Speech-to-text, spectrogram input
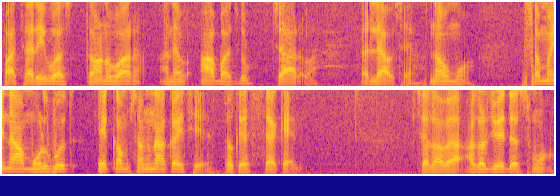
પાછા રિવર્સ ત્રણ વાર અને આ બાજુ ચાર વાર. એટલે આવશે નવમો. સમયના મૂળભૂત એકમ સંજ્ઞા કઈ છે? તો કે સેકન્ડ ચલો, હવે આગળ જોઈએ દસમો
